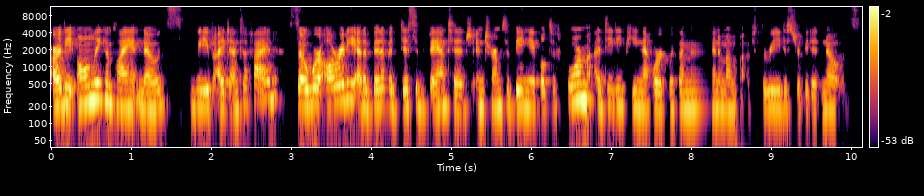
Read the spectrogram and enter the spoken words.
are the only compliant nodes we've identified. So we're already at a bit of a disadvantage in terms of being able to form a DDP network with a minimum of three distributed nodes.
